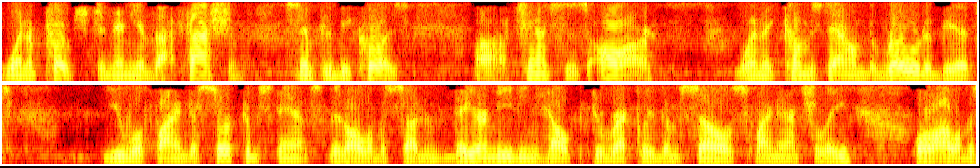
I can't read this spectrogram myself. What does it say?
when approached in any of that fashion simply because uh chances are when it comes down the road a bit you will find a circumstance that all of a sudden they are needing help directly themselves financially, or all of a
